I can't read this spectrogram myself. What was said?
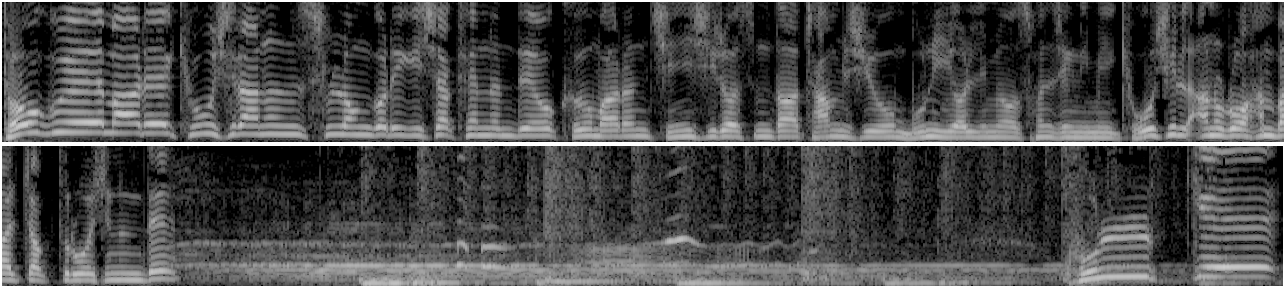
덕우의 말에 교실 안은 술렁거리기 시작했는데요. 그 말은 진실이었습니다. 잠시 후 문이 열리며 선생님이 교실 안으로 한 발짝 들어오시는데 굵게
